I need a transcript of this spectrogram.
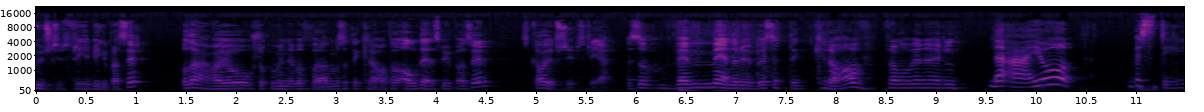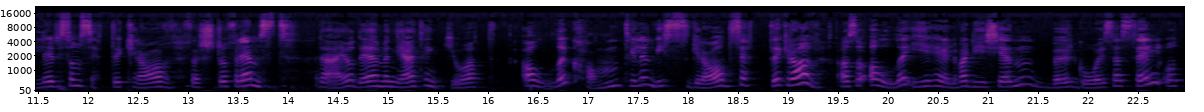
utslippsfrie byggeplasser. Og der har jo Oslo kommune gått foran med å sette krav til alle deres byggeplasser skal være utslippsfrie. Så hvem mener du bør sette krav framover, Ellen? Det er jo bestiller som setter krav, først og fremst. Det er jo det, men jeg tenker jo at alle kan til en viss grad sette krav. Altså alle i hele verdikjeden bør gå i seg selv og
